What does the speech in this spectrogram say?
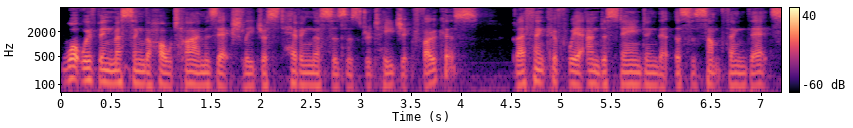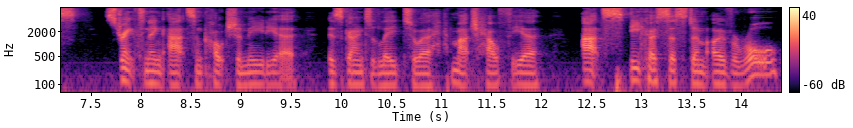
what we've been missing the whole time is actually just having this as a strategic focus. But I think if we're understanding that this is something that's strengthening arts and culture media is going to lead to a much healthier arts ecosystem overall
